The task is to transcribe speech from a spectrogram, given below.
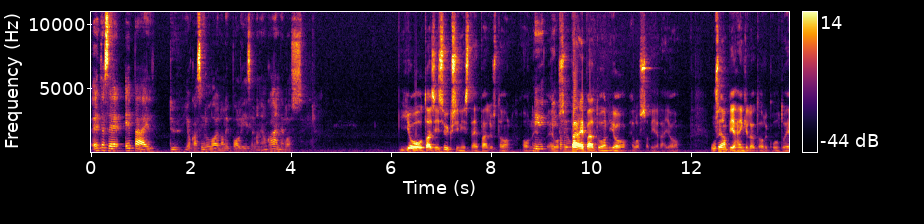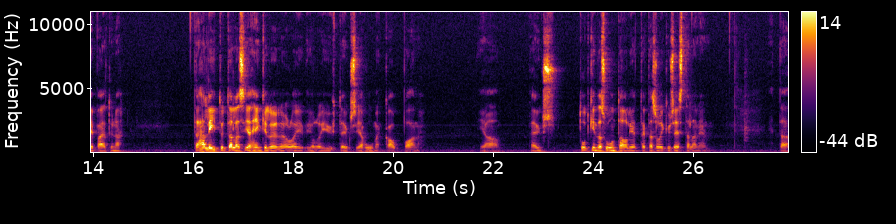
Entä se epäilty, joka silloin oli poliisilla, niin onko hän elossa? Joo, tai siis yksi niistä epäilystä on, on Niin, niin, niitä elossa. oli Pääepäilty on joo, elossa vielä, joo. Useampia henkilöitä oli kuultu epäiltynä. Tähän liittyy tällaisia henkilöitä, joilla oli, joilla oli yhteyksiä huumekauppaan. Ja, ja yksi tutkintasuunta oli, että tässä oli kyseessä tällainen, että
